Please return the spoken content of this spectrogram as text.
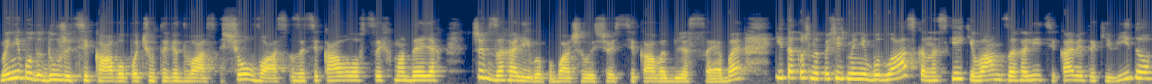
Мені буде дуже цікаво почути від вас, що вас зацікавило в цих моделях, чи взагалі ви побачили щось цікаве для себе. І також напишіть мені, будь ласка, наскільки вам взагалі цікаві такі відео,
